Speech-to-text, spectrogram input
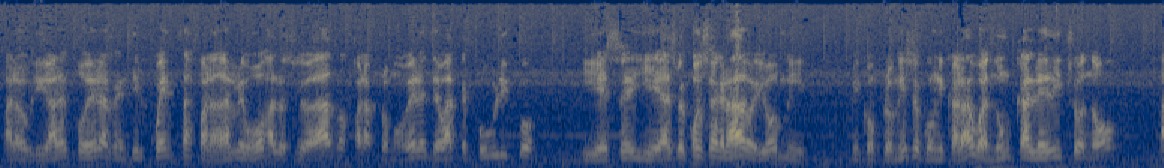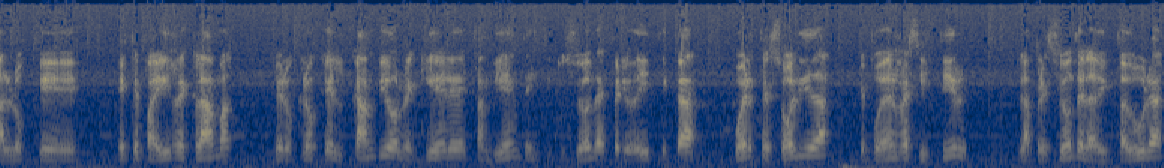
para obligar al poder a rendir cuentas, para darle voz a los ciudadanos, para promover el debate público y ese y eso he consagrado yo mi, mi compromiso con Nicaragua. Nunca le he dicho no a lo que este país reclama, pero creo que el cambio requiere también de instituciones periodísticas fuertes, sólidas, que puedan resistir la presión de la dictadura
